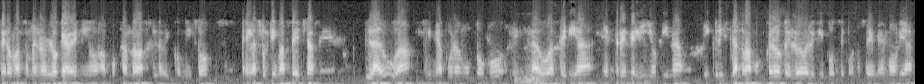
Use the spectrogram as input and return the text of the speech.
pero más o menos lo que ha venido apostando Ángel David Comiso en las últimas fechas. La duda, si me apuran un poco, eh, la duda sería entre Neliño Quina y Cristian Ramos. Creo que luego el equipo se conoce de memoria.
